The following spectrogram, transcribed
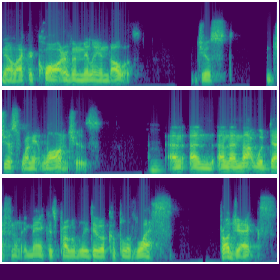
you know, like a quarter of a million dollars just just when it launches. Mm. And and and then that would definitely make us probably do a couple of less projects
